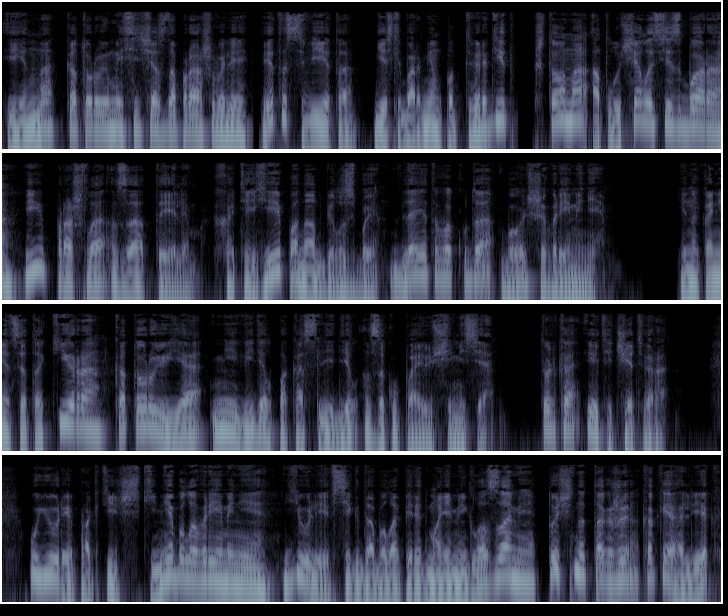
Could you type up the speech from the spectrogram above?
Инна, которую мы сейчас допрашивали. Это Света, если бармен подтвердит, что она отлучалась из бара и прошла за отелем. Хотя ей понадобилось бы для этого куда больше времени. И, наконец, это Кира, которую я не видел, пока следил за купающимися. Только эти четверо. У Юрия практически не было времени, Юлия всегда была перед моими глазами, точно так же, как и Олег,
